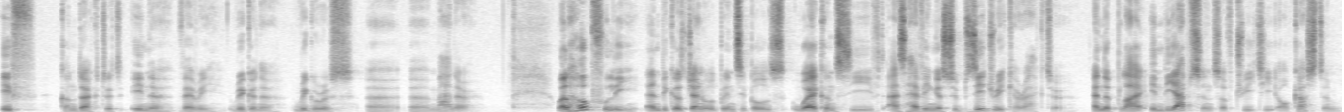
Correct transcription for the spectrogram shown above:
if conducted in a very rigorous uh, uh, manner. Well, hopefully, and because general principles were conceived as having a subsidiary character and apply in the absence of treaty or custom,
